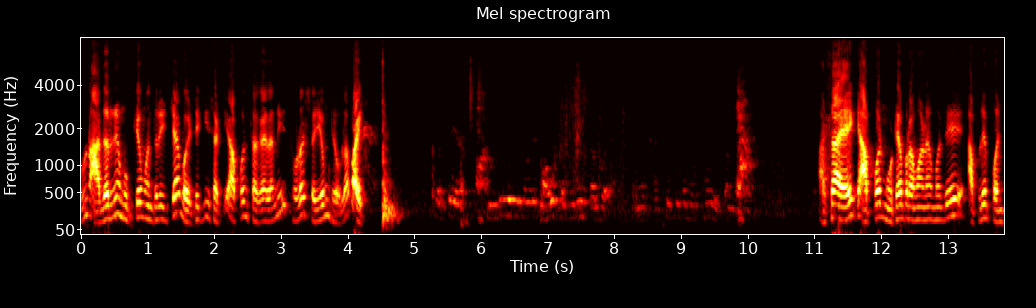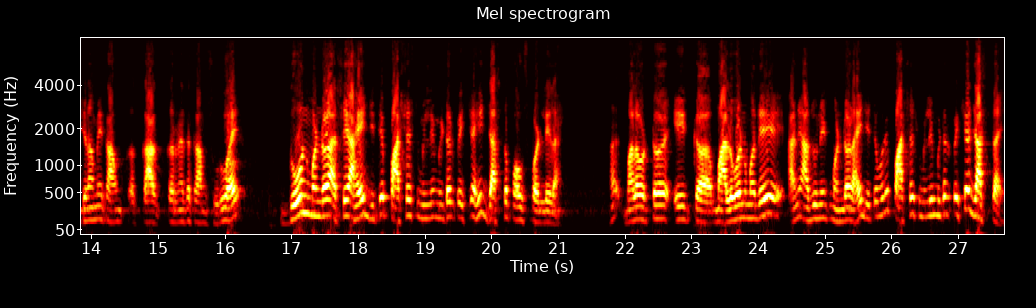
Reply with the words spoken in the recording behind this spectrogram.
म्हणून आदरणीय मुख्यमंत्रीच्या बैठकीसाठी आपण सगळ्यांनी थोडा संयम ठेवला पाहिजे. आहे असं आहे की आपण मोठ्या प्रमाणामध्ये आपले पंचनामे काम का करण्याचं काम सुरू आहे. दोन मंडळ असे आहेत जिथे पासष्ट मिलीमीटर पेक्षाही जास्त पाऊस पडलेला आहे. मला वाटतं एक मालवणमध्ये आणि अजून एक मंडळ आहे ज्याच्यामध्ये म्हणजे पासष्ट मिलीमीटरपेक्षा जास्त आहे.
